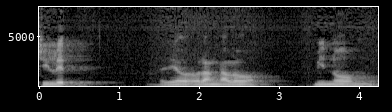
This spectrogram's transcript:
jilid. Jadi orang kalau minum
